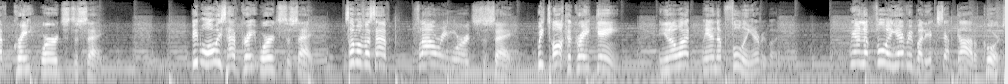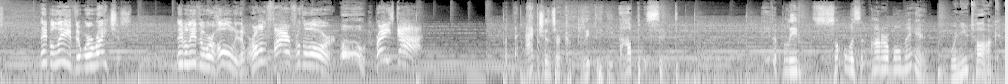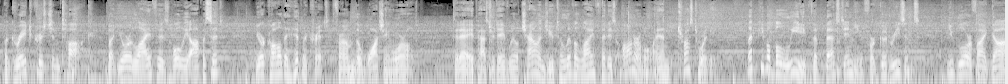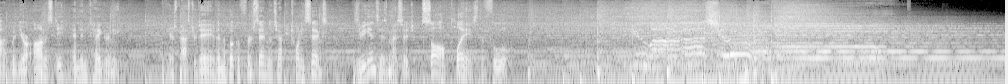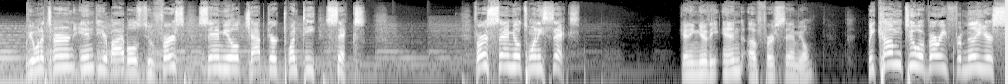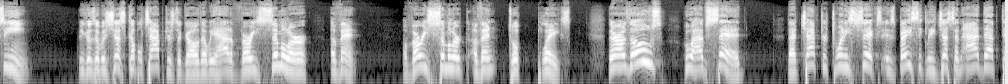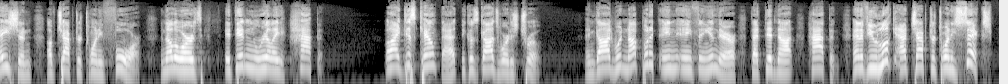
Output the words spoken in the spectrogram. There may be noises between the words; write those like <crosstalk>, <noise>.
Have great words to say. People always have great words to say. Some of us have flowering words to say. We talk a great game. And you know what? We end up fooling everybody. We end up fooling everybody except God, of course. They believe that we're righteous. They believe that we're holy, that we're on fire for the Lord. Woo! Praise God! But the actions are completely the opposite. David believed Saul was an honorable man. When you talk a great Christian talk, but your life is wholly opposite, you're called a hypocrite from the watching world. Today, Pastor Dave will challenge you to live a life that is honorable and trustworthy. Let people believe the best in you for good reasons. You glorify God with your honesty and integrity. And here's Pastor Dave in the book of 1 Samuel chapter 26 as he begins his message, Saul plays the fool. If you want to turn into your Bibles to 1 Samuel chapter 26. 1 Samuel 26. Getting near the end of 1 Samuel. We come to a very familiar scene because it was just a couple chapters ago that we had a very similar event. A very similar event took place. There are those who have said that chapter 26 is basically just an adaptation of chapter 24. In other words, it didn't really happen. But I discount that because God's word is true. And God would not put in anything in there that did not happen. And if you look at chapter 26,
